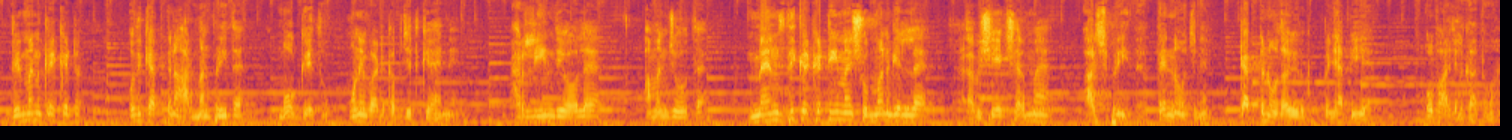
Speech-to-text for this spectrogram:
ਵਿਮਨ ਕ੍ਰਿਕਟ ਉਹਦੀ ਕੈਪਟਨ ਹਰਮਨਪ੍ਰੀਤ ਹੈ, ਮੋਗੇ ਤੋਂ। ਉਹਨੇ ਵਰਲਡ ਕੱਪ ਜਿੱਤ ਕੇ ਆਏ ਨੇ। ਹਰਲੀਨ ਦਿਓਲ ਹੈ, ਅਮਨਜੋਤ ਹੈ। ਮੈਨਸ ਦੀ ਕ੍ਰਿਕਟ ਟੀਮ ਹੈ, ਸ਼ੁਭਮਨ ਗਿੱਲ ਹੈ, ਅਭਿਸ਼ੇਕ ਸ਼ਰਮਾ ਹੈ, ਅਰਸ਼ਪ੍ਰੀਤ ਹੈ। ਤਿੰਨੋਂ 'ਚ ਨੇ। ਕੈਪਟਨ ਉਹਦਾ ਵੀ ਪੰਜਾਬੀ ਹੈ, ਉਹ ਫਾਜ਼ਿਲਕਾ ਤੋਂ ਹੈ।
